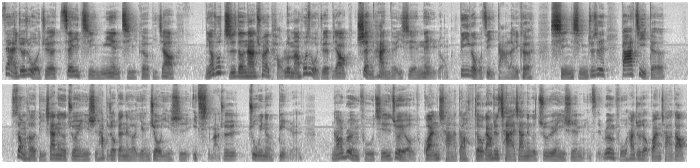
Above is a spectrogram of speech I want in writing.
再来就是我觉得这一集里面几个比较，你要说值得拿出来讨论吗？或者我觉得比较震撼的一些内容。第一个我自己打了一个 星星，就是大家记得。宋河底下那个住院医师，他不就跟那个研究医师一起嘛，就是注意那个病人。然后润福其实就有观察到，对，我刚刚去查一下那个住院医师的名字，润福他就是有观察到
